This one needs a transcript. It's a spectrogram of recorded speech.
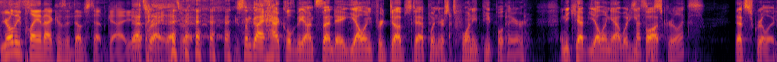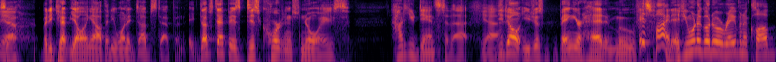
You're only playing that because a dubstep guy. Yeah. That's right. That's right. Some guy heckled me on Sunday yelling for dubstep when there's 20 people there. And he kept yelling out what he Is that some thought. Skrillex? That's Skrillex, yeah. Yeah. But he kept yelling out that he wanted dubstep. And dubstep is discordant noise. How do you dance to that? Yeah. You don't. You just bang your head and move. It's fine. If you want to go to a rave in a club,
